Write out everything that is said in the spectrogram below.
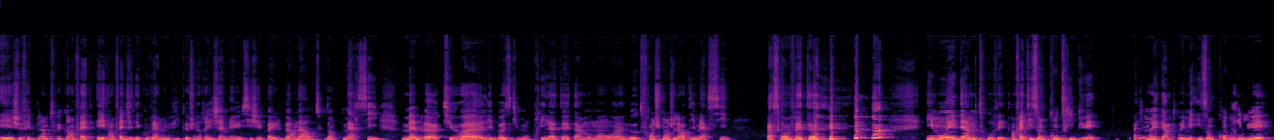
Et je fais plein de trucs en fait. Et en fait, j'ai découvert une vie que je n'aurais jamais eue si j'ai pas eu le burn-out. Donc merci. Même euh, tu vois les boss qui m'ont pris la tête à un moment ou à un autre, franchement, je leur dis merci parce qu'en fait, ils m'ont aidé à me trouver. En fait, ils ont contribué. Pas qu'ils m'ont aidé à me trouver, mais ils ont contribué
